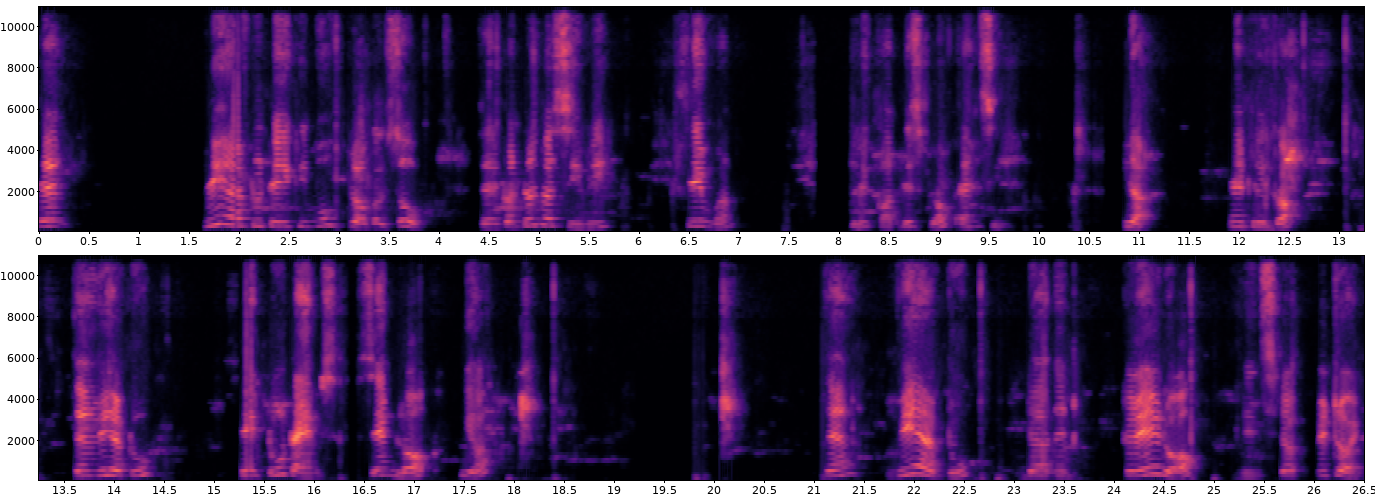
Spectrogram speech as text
Then we have to take remove block also. Then Control plus CV, save one. Click on this block and see. Yeah, and it will come. Then we have to take two times same block here. Then we have to done it gray rock instead Metroid.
